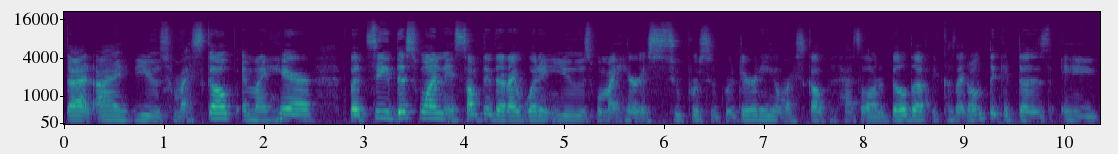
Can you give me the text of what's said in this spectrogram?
that I use for my scalp and my hair. But see, this one is something that I wouldn't use when my hair is super, super dirty or my scalp has a lot of buildup because I don't think it does a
